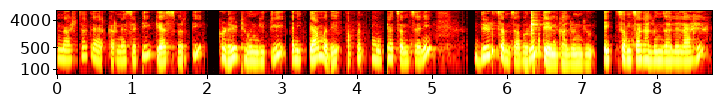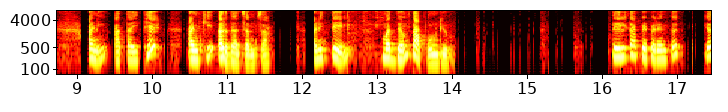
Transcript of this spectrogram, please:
नाश्ता तयार करण्यासाठी गॅसवरती कढई ठेवून घेतली आणि त्यामध्ये आपण मोठ्या चमच्याने दीड चमचा भरून तेल घालून घेऊ. एक चमचा घालून झालेला आहे आणि आता इथे आणखी अर्धा चमचा. आणि तेल मध्यम तापून घेऊ. तेल तापेपर्यंत या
